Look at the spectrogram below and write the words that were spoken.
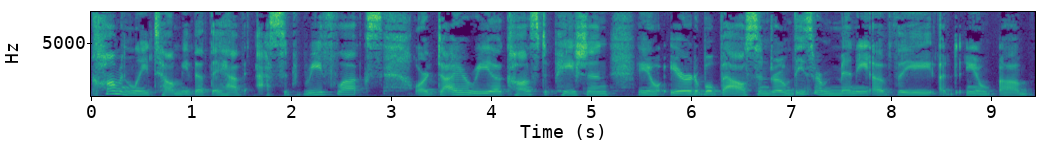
commonly tell me that they have acid reflux or diarrhea, constipation, you know, irritable bowel syndrome. These are many of the, you know, um,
